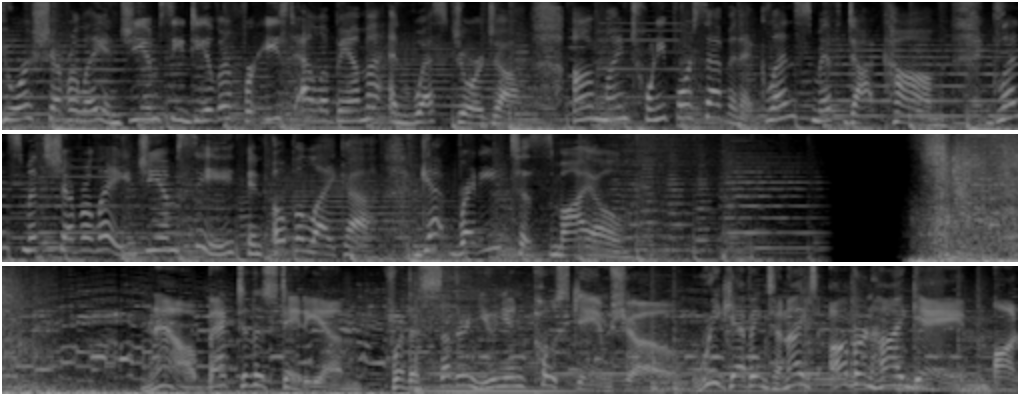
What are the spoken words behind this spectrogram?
your Chevrolet and GMC dealer for East Alabama and West Georgia. Online 24 7 at glennsmith.com. Glenn Smith Chevrolet GMC in Opelika. Get ready to smile. Now back to the stadium for the Southern Union postgame show, recapping tonight's Auburn High game on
